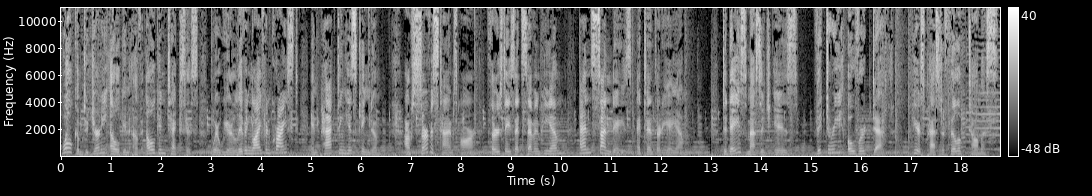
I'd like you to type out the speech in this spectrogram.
Welcome to Journey Elgin of Elgin, Texas, where we are living life in Christ, impacting His kingdom. Our service times are Thursdays at 7 p.m. and Sundays at 10:30 a.m. Today's message is Victory over Death. Here's Pastor Philip Thomas.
